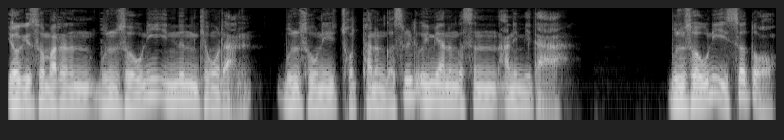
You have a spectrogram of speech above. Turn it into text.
여기서 말하는 문서운이 있는 경우란 문서운이 좋다는 것을 의미하는 것은 아닙니다. 문서운이 있어도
